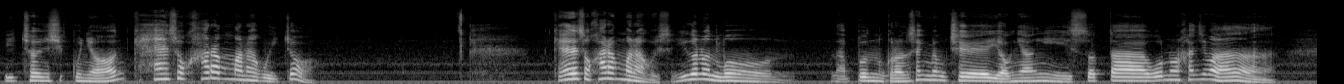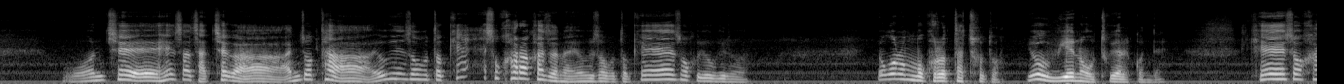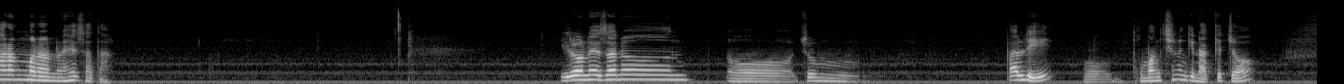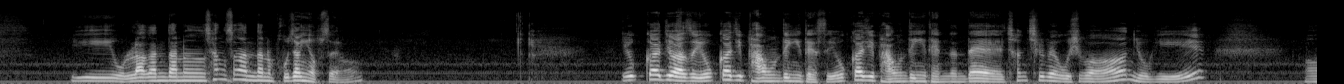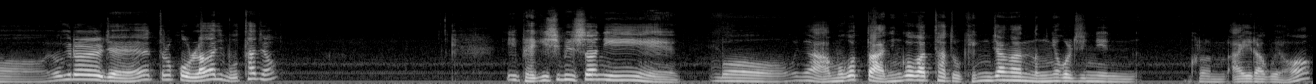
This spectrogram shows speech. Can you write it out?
2019년 계속 하락만 하고 있죠. 계속 하락만 하고 있어요. 이거는 뭐 나쁜 그런 생명체에 영향이 있었다고는 하지만 원체 회사 자체가 안 좋다. 여기서부터 계속 하락하잖아요. 여기서부터 계속 여기는 요거는 뭐 그렇다 쳐도 요 위에는 어떻게 할 건데 계속 하락만 하는 회사다. 이런 회사는 어 좀 빨리 어, 도망치는 게 낫겠죠. 이 올라간다는 상승한다는 보장이 없어요. 여기까지 와서 여기까지 바운딩이 됐어요. 여기까지 바운딩이 됐는데 1750원 여기 어, 여기를 이제 뚫고 올라가지 못하죠. 이 121선이 뭐 그냥 아무것도 아닌 것 같아도 굉장한 능력을 지닌 그런 아이라고요.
